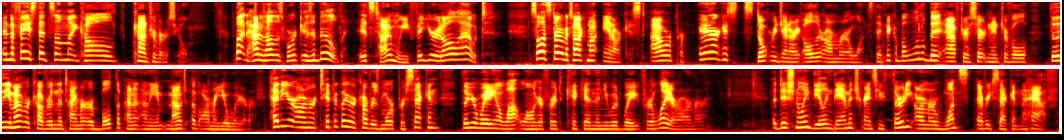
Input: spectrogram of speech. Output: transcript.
And a face that some might call controversial. But how does all this work as a build? It's time we figure it all out. So let's start by talking about Anarchist, our perk. Anarchists don't regenerate all their armor at once. They pick up a little bit after a certain interval, though the amount recovered and the timer are both dependent on the amount of armor you wear. Heavier armor typically recovers more per second, though you're waiting a lot longer for it to kick in than you would wait for lighter armor. Additionally, dealing damage grants you 30 armor once every second and a half.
